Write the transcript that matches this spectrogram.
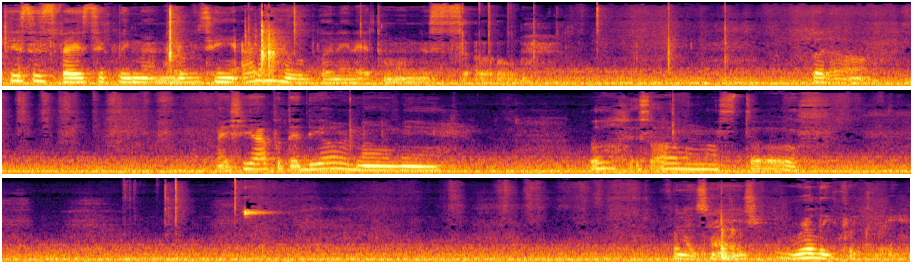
This is basically my night routine. I don't have a button at the moment, so but um make sure y'all put that deodorant on man. Ugh, it's all on my stuff. I'm gonna change really quickly.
